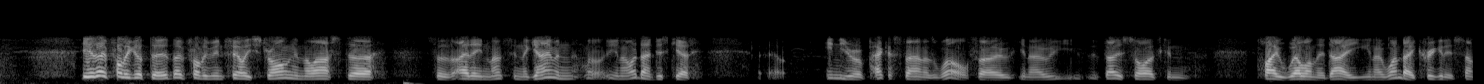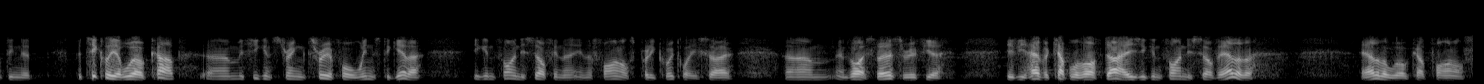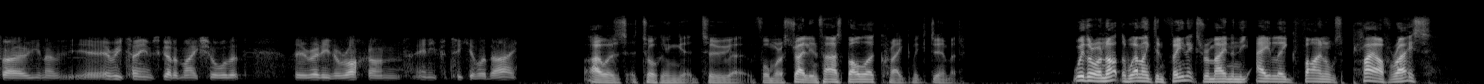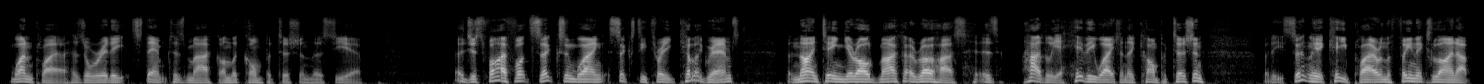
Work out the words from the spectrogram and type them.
Yeah, they've probably got the they've probably been fairly strong in the last uh, sort of 18 months in the game, and you know I don't discount India or Pakistan as well. So you know those sides can play well on their day. You know, one day cricket is something that, particularly a World Cup, um, if you can string three or four wins together, you can find yourself in the in the finals pretty quickly. So, um, and vice versa, if you if you have a couple of off days, you can find yourself out of the out of the World Cup final. So, you know, every team's got to make sure that they're ready to rock on any particular day. I was talking to uh, former Australian fast bowler Craig McDermott. Whether or not the Wellington Phoenix remain in the A League finals playoff race, One player has already stamped his mark on the competition this year. At just five foot six and weighing 63 kilograms, the 19 year old Marco Rojas is hardly a heavyweight in the competition, but he's certainly a key player in the Phoenix lineup.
